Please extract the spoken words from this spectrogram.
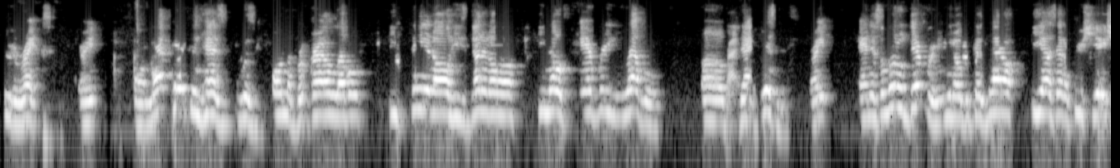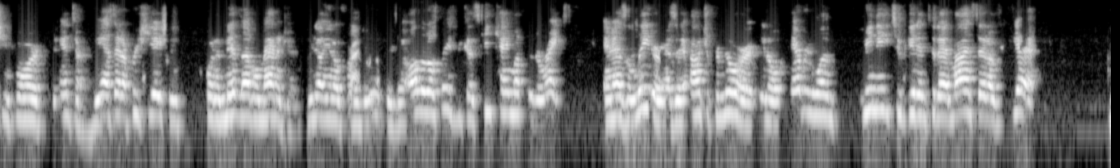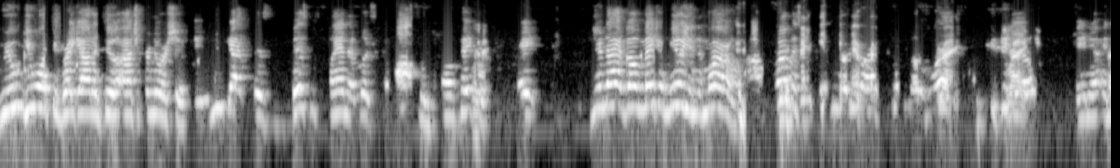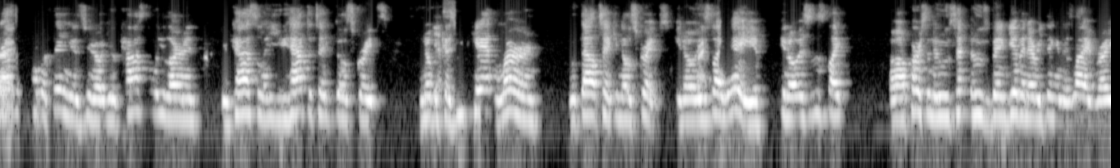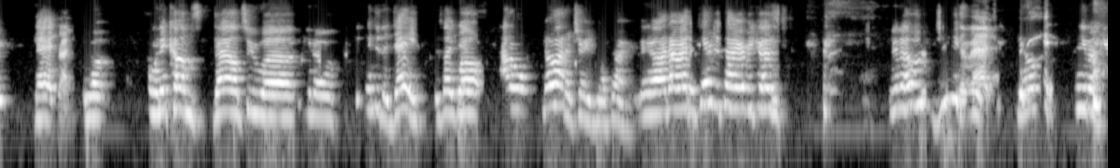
through the ranks. Right. Um, that person has was on the ground level. He's seen it all. He's done it all. He knows every level of right. that business, right? And it's a little different, you know, because now he has that appreciation for the intern. He has that appreciation for the mid-level manager. You know, you know, for right. the directors and all of those things because he came up through the ranks. And as a leader, as an entrepreneur, you know, everyone we need to get into that mindset of yeah, you you want to break out into entrepreneurship and you got this business plan that looks awesome on paper, right? You're not gonna make a million tomorrow. I promise you. you, know, you those work. Right. right. And, uh, and right. that's the of thing is you know you're constantly learning. You're constantly you have to take those scrapes, you know, because yes. you can't learn without taking those scrapes. You know, right. it's like hey, if you know, it's just like a person who's who's been given everything in his life, right? That right. you know, when it comes down to uh, you know the end of the day, it's like, well, I don't know how to change my tire. You know, I know how to change a tire because, you know, geez, you know, you know,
